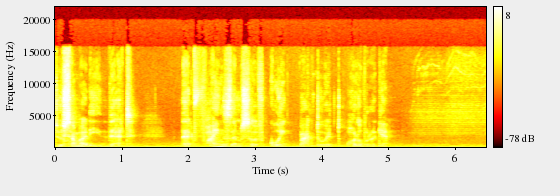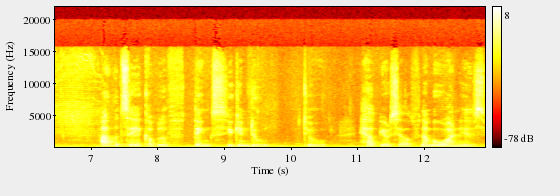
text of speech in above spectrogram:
to somebody that that finds themselves going back to it all over again? I would say a couple of things you can do to help yourself. Number one is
